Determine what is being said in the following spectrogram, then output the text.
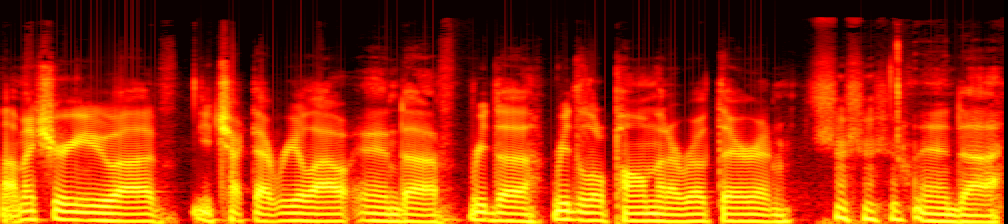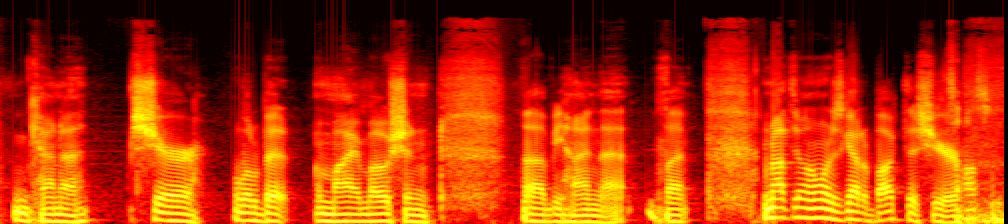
uh, make sure you uh, you check that reel out and uh, read the read the little poem that I wrote there and and uh, you kind of share a little bit of my emotion uh, behind that. But I'm not the only one who's got a buck this year. It's awesome.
